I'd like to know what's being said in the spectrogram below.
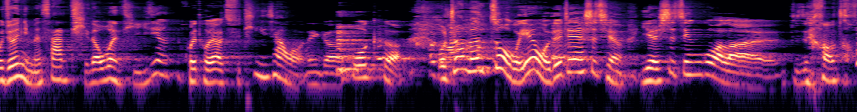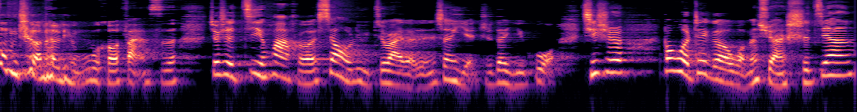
我觉得你们仨提的问题，一定回头要去听一下我那个播客，我专门做过，因为我对这件事情也是经过了比较痛彻的领悟和反思，就是计划和效率之外的人生也值得一过。其实，包括这个我们选时间，呃，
